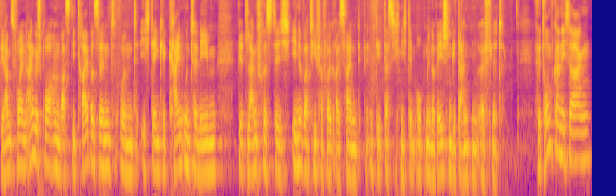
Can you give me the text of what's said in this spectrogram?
Wir haben es vorhin angesprochen, was die Treiber sind und ich denke, kein Unternehmen wird langfristig innovativ erfolgreich sein, das sich nicht dem Open Innovation Gedanken öffnet. Für Trumpf kann ich sagen,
